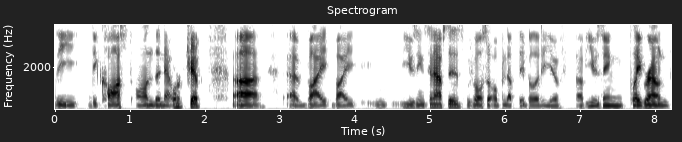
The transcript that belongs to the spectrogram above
the the cost on the network chip by by using synapses. We've also opened up the ability of, of using Playground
